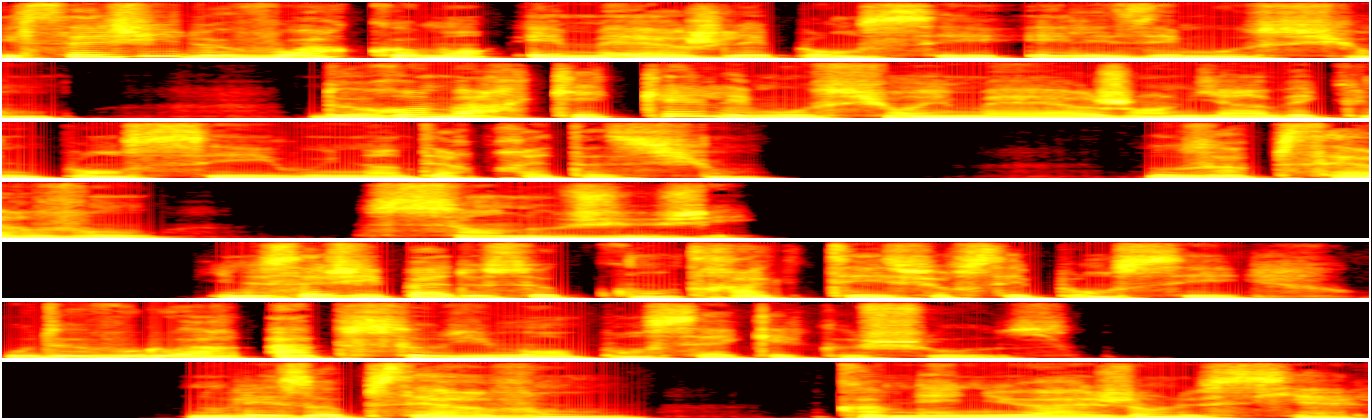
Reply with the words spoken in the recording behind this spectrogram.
Il s'agit de voir comment émergent les pensées et les émotions, de remarquer quelle émotion émerge en lien avec une pensée ou une interprétation. Nous observons sans nous juger. Il ne s'agit pas de se contracter sur ses pensées ou de vouloir absolument penser à quelque chose nous les observons comme les nuages dans le ciel.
